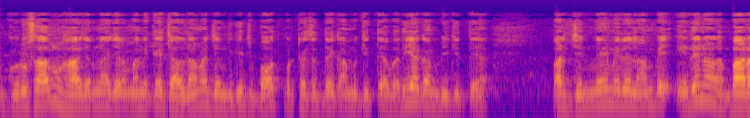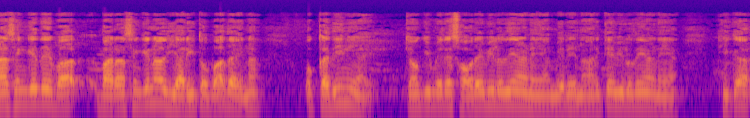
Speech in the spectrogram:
ਗੁਰੂ ਸਾਹਿਬ ਨੂੰ ਹਾਜ਼ਰ ਨਾਜ਼ਰ ਮੰਨ ਕੇ ਚੱਲਦਾ, ਮੈਂ ਜ਼ਿੰਦਗੀ 'ਚ ਬਹੁਤ ਪੁੱਠੇ ਸਿੱਧੇ ਕੰਮ ਕੀਤੇ ਆ, ਵਧੀਆ ਕੰਮ ਵੀ ਕੀਤੇ ਆ, ਪਰ ਜਿੰਨੇ ਮੇਰੇ ਲਾਂਭੇ ਇਹਦੇ ਨਾਲ 12 ਸਿੰਘੇ ਦੇ ਬਾਅਦ 12 ਸਿੰਘੇ ਨਾਲ ਯਾਰੀ ਤੋਂ ਬਾਅਦ ਆਏ ਨਾ, ਉਹ ਕਦੀ ਨਹੀਂ ਆਏ, ਕਿਉਂਕਿ ਮੇਰੇ ਸਹੁਰੇ ਵੀ ਲੁਧਿਆਣੇ ਆ, ਮੇਰੇ ਨਾਨਕੇ ਵੀ ਲੁਧਿਆਣੇ ਆ, ਠੀਕ ਆ,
